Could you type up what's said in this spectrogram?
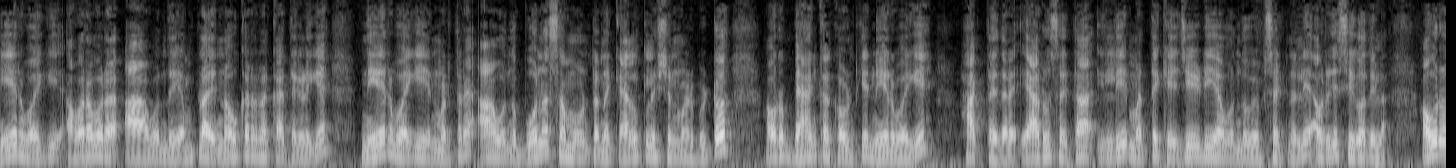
ನೇರವಾಗಿ ಅವರವರ ಆ ಒಂದು ಎಂಪ್ಲಾಯ್ ನೌಕರರ ಖಾತೆಗಳಿಗೆ ನೇರವಾಗಿ ಏನು ಮಾಡ್ತಾರೆ ಆ ಒಂದು ಬೋನಸ್ ಅಮೌಂಟನ್ನು ಕ್ಯಾಲ್ಕುಲೇಷನ್ ಮಾಡಿಬಿಟ್ಟು ಅವರು ಬ್ಯಾಂಕ್ ಅಕೌಂಟ್ಗೆ ನೇರವಾಗಿ ಹಾಕ್ತಾ ಇದ್ದಾರೆ. ಯಾರು ಸಹಿತ ಇಲ್ಲಿ ಮತ್ತೆ ಕೆ ಜಿ ಡಿಯ ಒಂದು ವೆಬ್ಸೈಟ್ನಲ್ಲಿ ಅವರಿಗೆ ಸಿಗೋದಿಲ್ಲ. ಅವರು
